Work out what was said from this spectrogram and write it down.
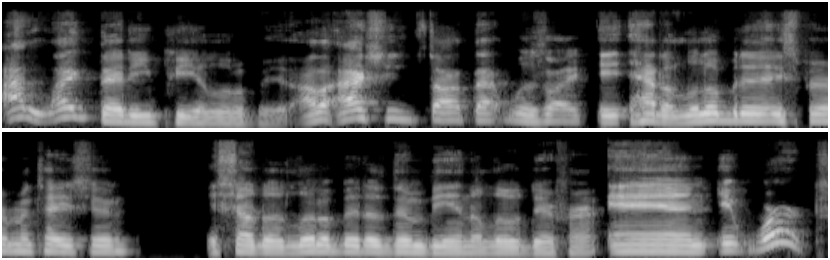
I liked that EP a little bit. I actually thought that was like it had a little bit of experimentation. It showed a little bit of them being a little different, and it worked.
